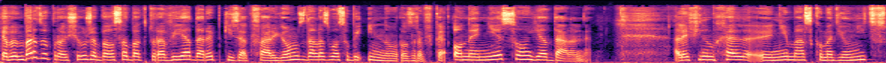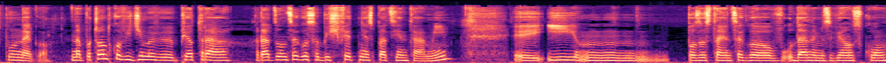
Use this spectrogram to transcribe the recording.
Ja bym bardzo prosił, żeby osoba, która wyjada rybki z akwarium, znalazła sobie inną rozrywkę. One nie są jadalne. Ale film Hell nie ma z komedią nic wspólnego. Na początku widzimy Piotra radzącego sobie świetnie z pacjentami y, i mm, pozostającego w udanym związku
